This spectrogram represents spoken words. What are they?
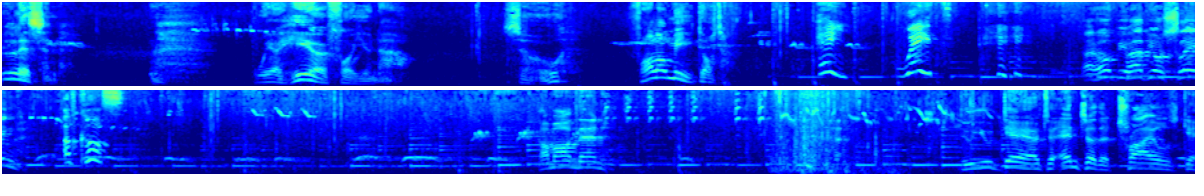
Listen. We're here for you now. So, follow me, daughter. Hey, wait! I hope you have your sling. of course. Come on then. Do you dare to enter the Trials Gate?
